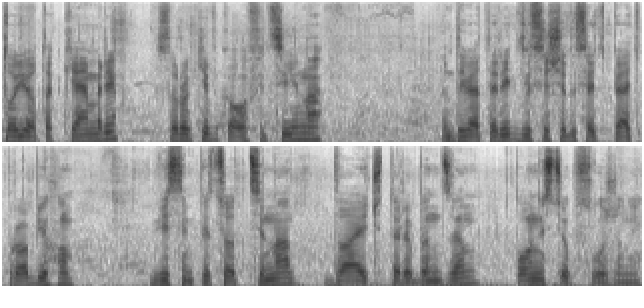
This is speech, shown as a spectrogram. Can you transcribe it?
Toyota Camry, 40 офіційна. 9 рік, 265 пробігу, 8500 ціна, 2,4 бензин, повністю обслужений.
